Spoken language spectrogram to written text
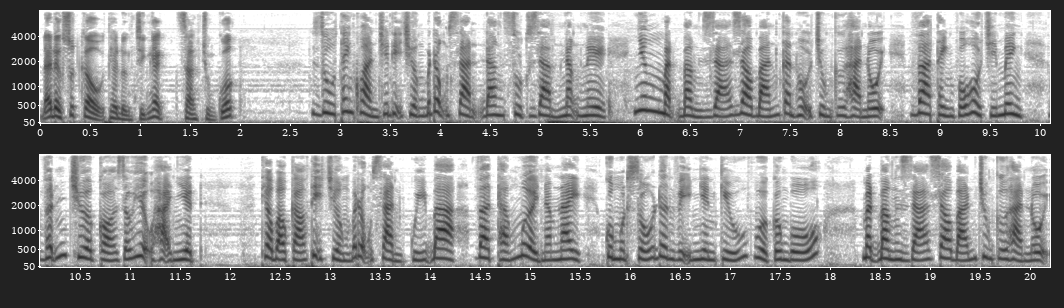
đã được xuất khẩu theo đường chính ngạch sang Trung Quốc. Dù thanh khoản trên thị trường bất động sản đang sụt giảm nặng nề, nhưng mặt bằng giá giao bán căn hộ chung cư Hà Nội và thành phố Hồ Chí Minh vẫn chưa có dấu hiệu hạ nhiệt. Theo báo cáo thị trường bất động sản quý 3 và tháng 10 năm nay của một số đơn vị nghiên cứu vừa công bố, mặt bằng giá giao bán chung cư Hà Nội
